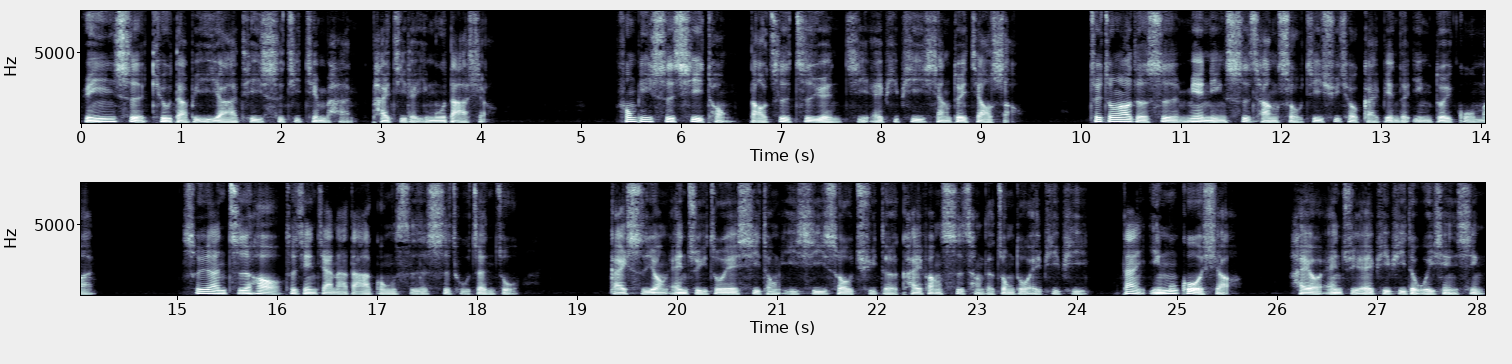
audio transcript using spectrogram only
原因是 QWERT 实体键盘排挤了荧幕大小。封闭式系统导致资源及 APP 相对较少，最重要的是面临市场手机需求改变的应对过慢。虽然之后这间加拿大公司试图振作，该使用 Android 作业系统以吸收取得开放市场的众多 APP，但荧幕过小，还有 Android APP 的危险性，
